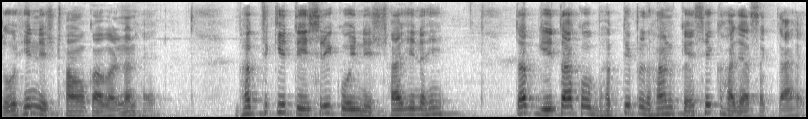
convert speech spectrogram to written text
दो ही निष्ठाओं का वर्णन है, भक्ति की तीसरी कोई निष्ठा ही नहीं, तब गीता को भक्ति प्रधान कैसे कहा जा सकता है?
